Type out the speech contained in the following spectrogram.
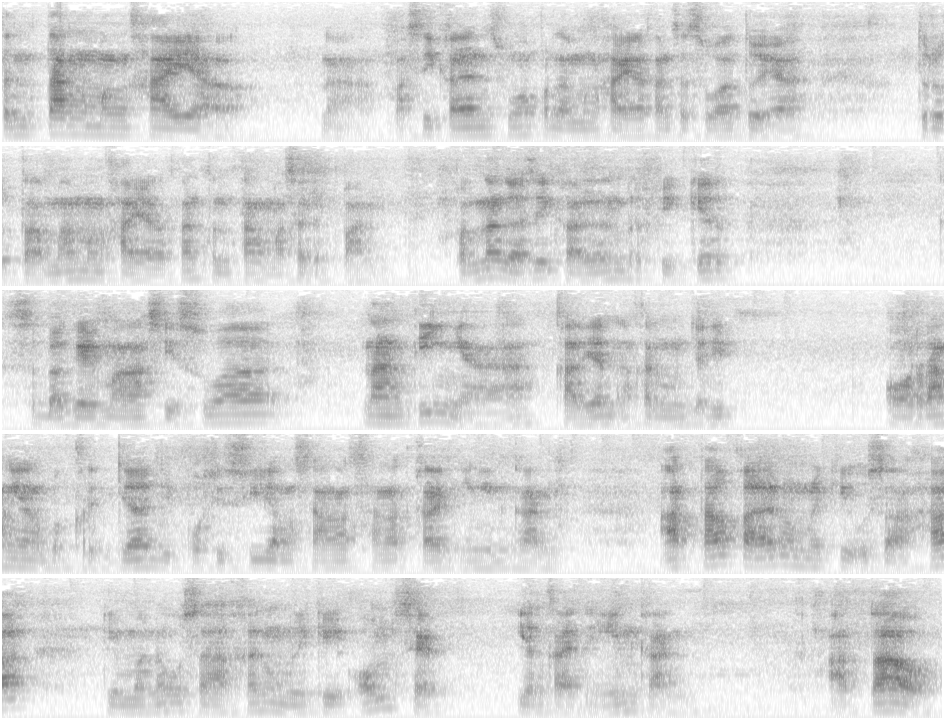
Tentang menghayal. Nah, pasti kalian semua pernah menghayalkan sesuatu ya. Terutama menghayalkan tentang masa depan. Pernah gak sih kalian berpikir sebagai mahasiswa nantinya kalian akan menjadi orang yang bekerja di posisi yang sangat-sangat kalian inginkan. Atau kalian memiliki usaha di mana usaha kalian memiliki omset yang kalian inginkan. Atau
